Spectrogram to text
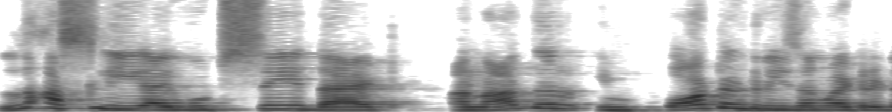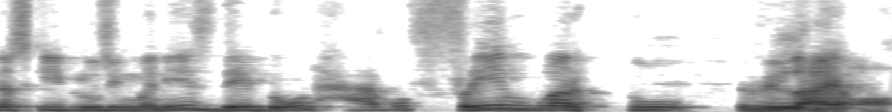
Lastly i would say that another important reason why traders keep losing money is they don't have a framework to rely on.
